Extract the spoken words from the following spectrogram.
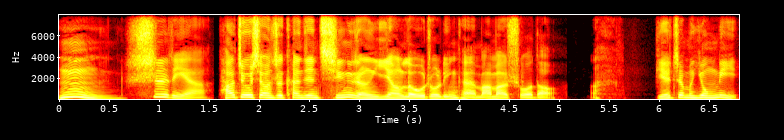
嗯，是的呀。”他就像是看见亲人一样搂住林凯妈妈说道：“别这么用力。”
